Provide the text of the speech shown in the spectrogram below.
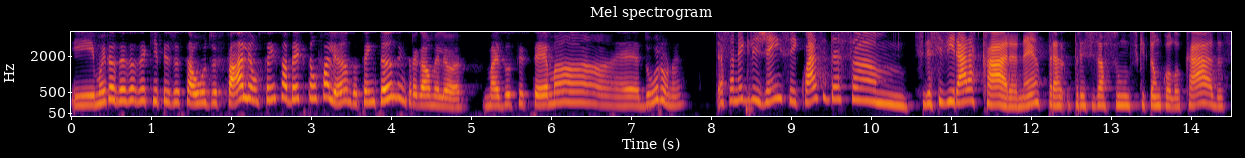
E muitas vezes as equipes de saúde falham sem saber que estão falhando, tentando entregar o melhor. Mas o sistema é duro, né? Dessa negligência e quase dessa desse virar a cara, né, para esses assuntos que estão colocados.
